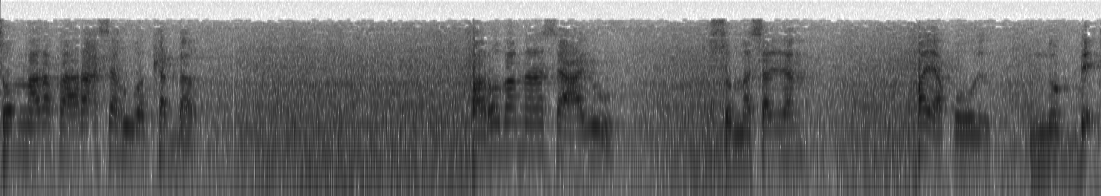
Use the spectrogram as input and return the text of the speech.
ثم رفع رأسه وكبر. فربما سعيوه، ثم سلم فيقول نبئت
